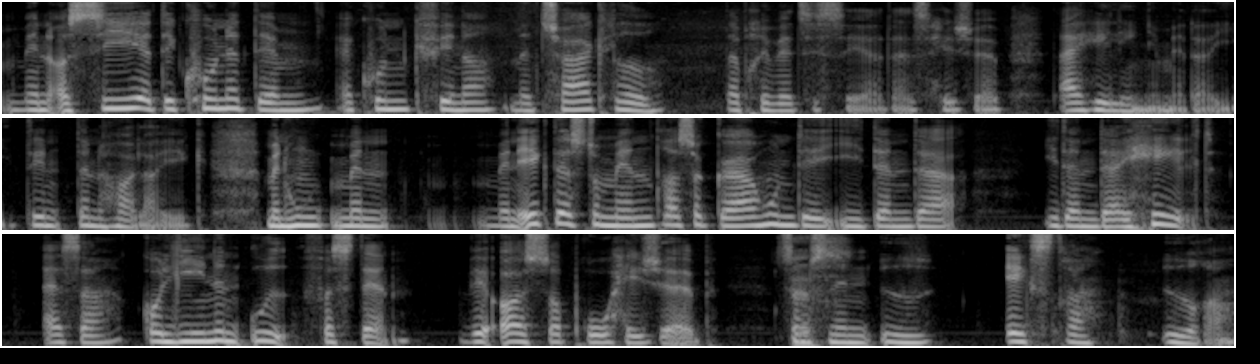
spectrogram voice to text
men at sige, at det kun er dem, er kun kvinder med tørklæde, der privatiserer deres hijab, der er jeg helt enig med dig i. Den, den holder ikke. Men, hun, men, men ikke desto mindre, så gør hun det i den der, i den der helt, altså går linen ud forstand, ved også at bruge hijab som Yes. sådan en yd, ekstra ydre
